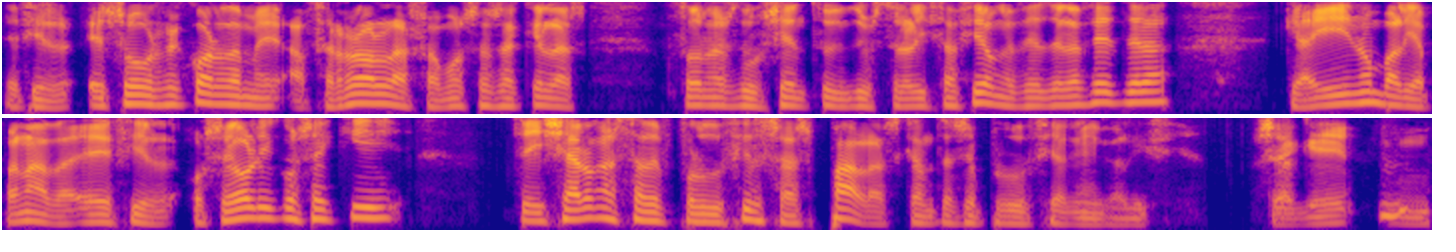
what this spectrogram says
É dicir, eso recórdame a Ferrol, as famosas aquelas zonas de urxente industrialización, etcétera, etcétera, que aí non valía para nada. É dicir, os eólicos aquí deixaron hasta de producirse as palas que antes se producían en Galicia. O sea que... Mm. mm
